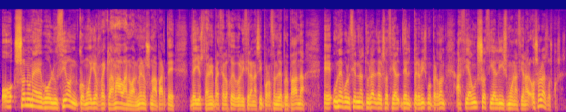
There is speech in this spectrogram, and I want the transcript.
o son una evolución, como ellos reclamaban, o al menos una parte de ellos también parece lógico que lo hicieran así por razones de propaganda, eh, una evolución natural del, social, del peronismo perdón, hacia un socialismo nacional, o son las dos cosas.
